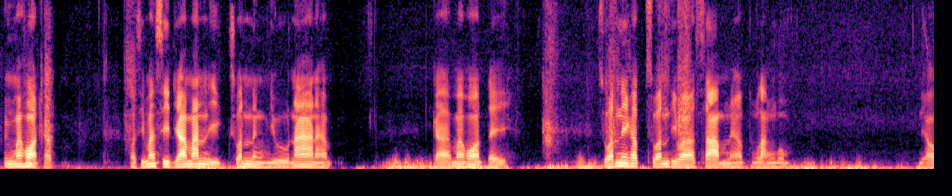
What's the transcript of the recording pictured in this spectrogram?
เพิ่งมาฮอดครับว่าสิมาสีดยามันอีกสวนหนึ่งอยู่หน้านะครับก็มาฮอดไอสวนนี้ครับ สวนที่ว่าซามนะครับทางหลังผม เดี๋ยว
